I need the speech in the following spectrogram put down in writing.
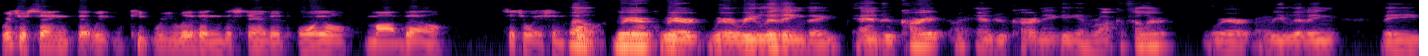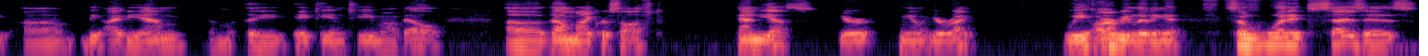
Richard's saying that we keep reliving the Standard Oil Ma Bell situation. Well, we're we're we're reliving the Andrew Car Andrew Carnegie and Rockefeller. We're right. reliving the uh, the IBM, the, the AT and T Ma Bell, uh, the Microsoft, and yes, you're you know you're right. We are reliving it. So what it says is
